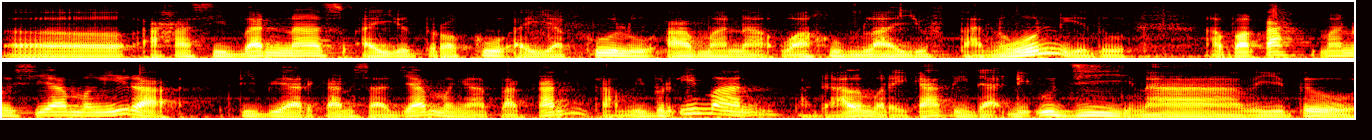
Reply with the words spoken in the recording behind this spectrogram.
uh, ahasiban nas ayyutraku ayyakulu amana wahum la yuftanun gitu. Apakah manusia mengira dibiarkan saja mengatakan kami beriman padahal mereka tidak diuji? Nah begitu.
